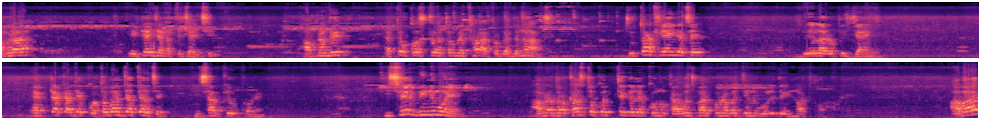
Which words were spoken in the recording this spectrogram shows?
আমরা এটাই জানাতে চাইছি, আপনাদের এত কষ্ট, এত ব্যথা, এত বেদনা আছে। জুতা খেয়ে গেছে বিএলআর অফিস যায়নি। একটা কাজে কতবার যাতে আছে, হিসাব কেউ করেন। কিসের বিনিময়ে আমরা দরখাস্ত করতে গেলে কোনো কাগজ বার করাবার জন্য বলে দেই নট ফাউন্ড আবার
